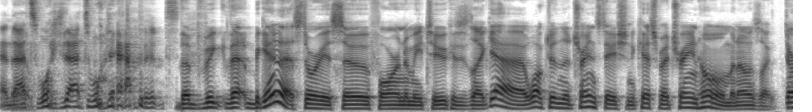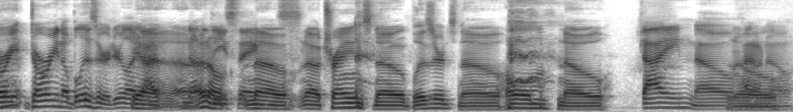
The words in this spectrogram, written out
and that's what that's what happened. The that beginning of that story is so foreign to me too, because he's like, "Yeah, I walked into the train station to catch my train home," and I was like, during during a blizzard, you're like, "Yeah, I, none of these things. No, no trains, no blizzards, no home, no, Dying? No, no, I don't know.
